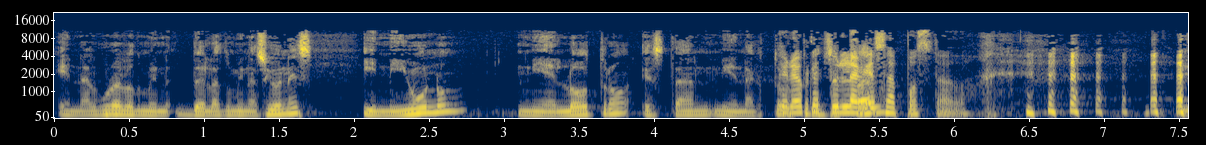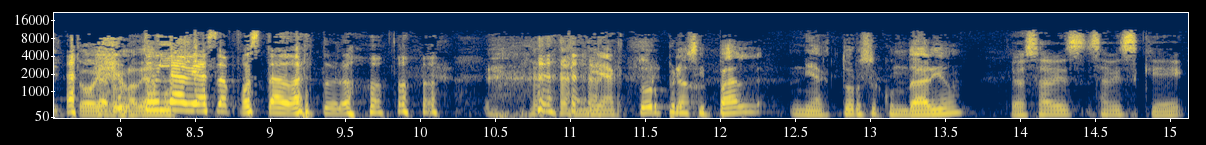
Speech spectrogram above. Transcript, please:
en alguna de las nominaciones y ni uno ni el otro están ni en actor Creo que tú le habías apostado. Y Tú le habías apostado, Arturo. ni actor principal ni actor secundario. Pero sabes, sabes qué,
